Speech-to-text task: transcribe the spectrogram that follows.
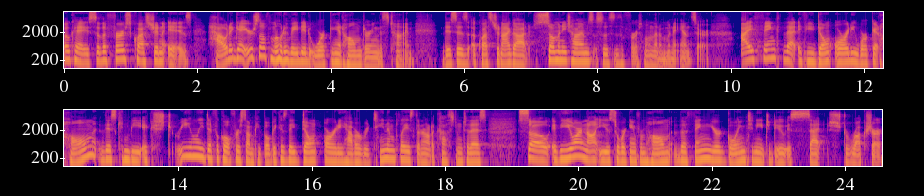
Okay, so the first question is how to get yourself motivated working at home during this time. This is a question I got so many times, so this is the first one that I'm going to answer. I think that if you don't already work at home, this can be extremely difficult for some people because they don't already have a routine in place. They're not accustomed to this. So, if you are not used to working from home, the thing you're going to need to do is set structure.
